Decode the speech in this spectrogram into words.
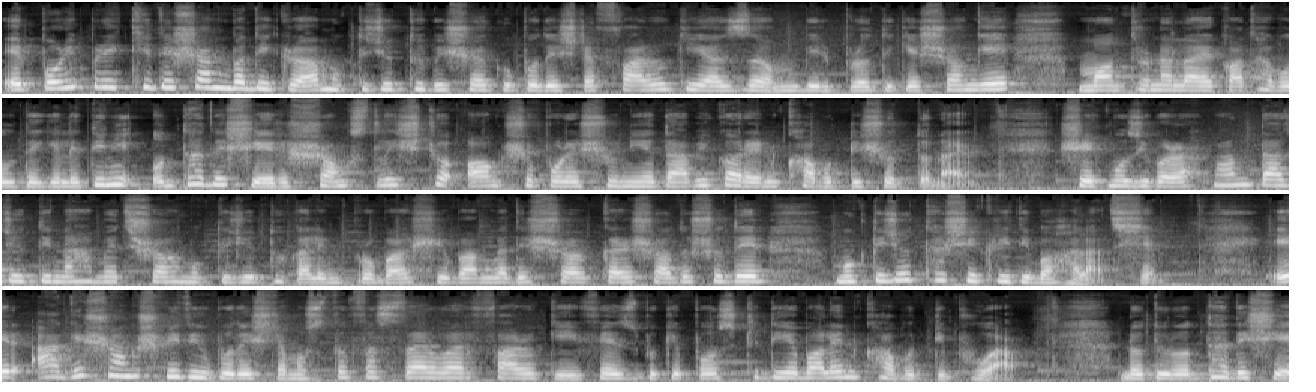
এর পরিপ্রেক্ষিতে সাংবাদিকরা মুক্তিযুদ্ধ বিষয়ক উপদেষ্টা ফারুক ইয়াজম বীর প্রতীকের সঙ্গে মন্ত্রণালয়ে কথা বলতে গেলে তিনি অধ্যাদেশের সংশ্লিষ্ট অংশ পড়ে শুনিয়ে দাবি করেন খবরটি সত্য নয়। শেখ মুজিবুর রহমান তাজউদ্দিন আহমেদ সহ মুক্তিযুদ্ধকালীন প্রবাসী বাংলাদেশ সরকারের সদস্যদের মুক্তিযোদ্ধার স্বীকৃতি বহাল আছে। এর আগে সংস্কৃতি উপদেষ্টা মোস্তফা সারওয়ার ফারুকি ফেসবুকে পোস্ট দিয়ে বলেন, খবরটি ভুয়া। নতুন অধ্যাদেশে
